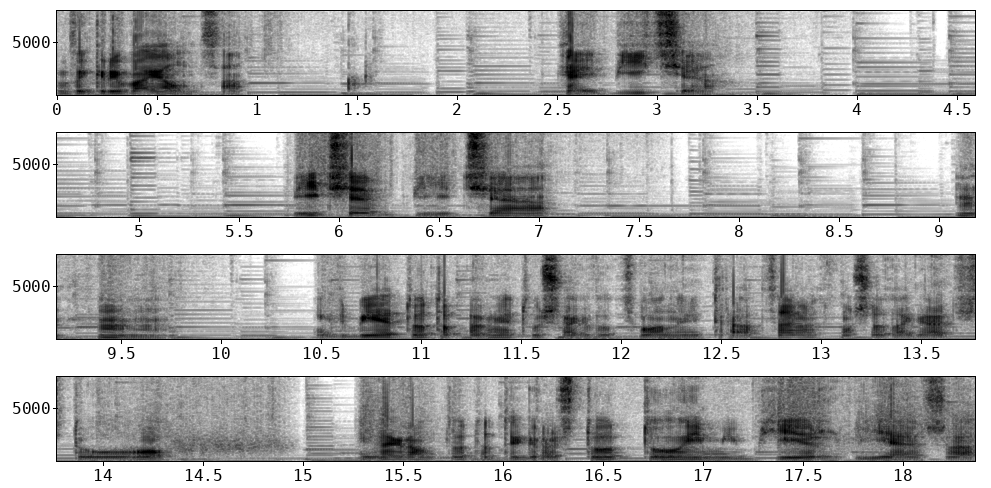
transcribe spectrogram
wygrywająca. Okej, bicie. Bicie, bicie. Mhm. Jak zbiję tu, to pewnie tu szach z odsłony i tracę, więc muszę zagrać tu. Jak zagram tu, to ty grasz tu, tu i mi bierz wieżę.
